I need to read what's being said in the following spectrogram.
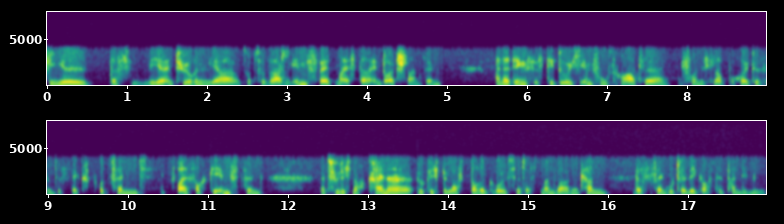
viel, dass wir in Thüringen ja sozusagen Impfweltmeister in Deutschland sind. Allerdings ist die Durchimpfungsrate von, ich glaube, heute sind es 6 Prozent, die zweifach geimpft sind, natürlich noch keine wirklich belastbare Größe, dass man sagen kann, das ist ein guter Weg aus der Pandemie.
